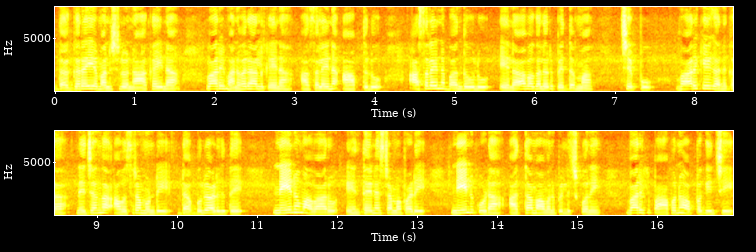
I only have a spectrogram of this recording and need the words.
దగ్గరయ్యే మనుషులు నాకైనా వారి మనవరాలకైనా అసలైన ఆప్తులు అసలైన బంధువులు ఎలా అవ్వగలరు పెద్దమ్మ? చెప్పు. వారికే గనక నిజంగా అవసరం ఉండి డబ్బులు అడిగితే నేను మా వారు ఎంతైనా శ్రమపడి నేను కూడా అత్తమామను పిలుచుకొని వారికి పాపను అప్పగించి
